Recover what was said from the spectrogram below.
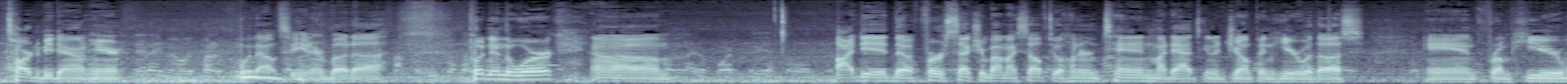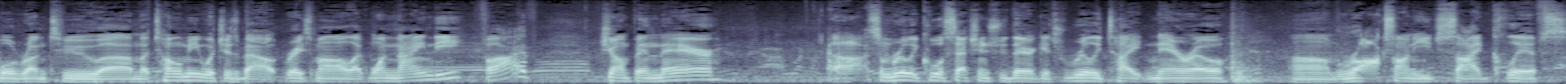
It's hard to be down here without seeing her, but uh, putting in the work. Um, I did the first section by myself to 110. My dad's going to jump in here with us. And from here, we'll run to uh, Matomi, which is about race mile like 195. Jump in there. Uh, some really cool sections through there. It gets really tight, narrow, um, rocks on each side, cliffs.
